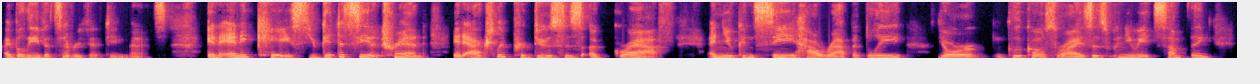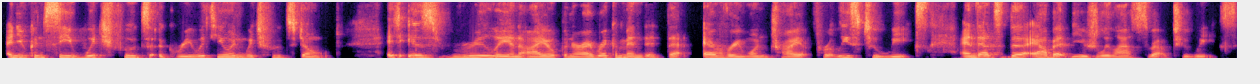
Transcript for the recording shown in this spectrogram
I believe it's every 15 minutes. In any case, you get to see a trend. It actually produces a graph, and you can see how rapidly your glucose rises when you mm-hmm. eat something, and you can see which foods agree with you and which foods don't. It is really an eye opener. I recommended that everyone try it for at least two weeks. And that's the Abbott usually lasts about two weeks.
